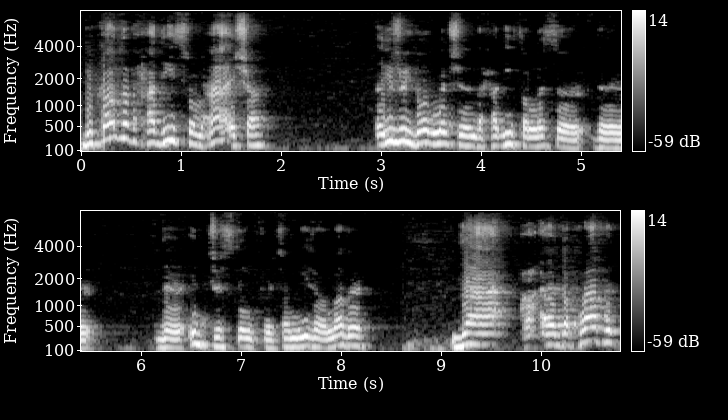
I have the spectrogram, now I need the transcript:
Because of hadith from Aisha, I usually don't mention in the hadith unless they're, they're, they're interesting for some reason or another, That uh, the Prophet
